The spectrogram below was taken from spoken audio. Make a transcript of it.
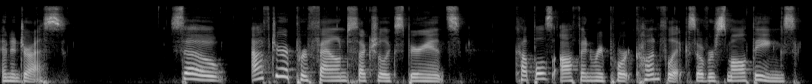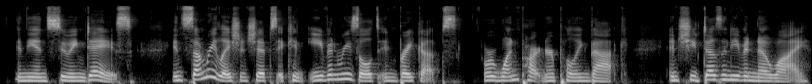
and address. So, after a profound sexual experience, couples often report conflicts over small things in the ensuing days. In some relationships, it can even result in breakups or one partner pulling back, and she doesn't even know why.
